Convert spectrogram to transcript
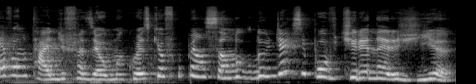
é, é vontade de fazer alguma coisa que eu fico pensando de onde é que esse povo tira energia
